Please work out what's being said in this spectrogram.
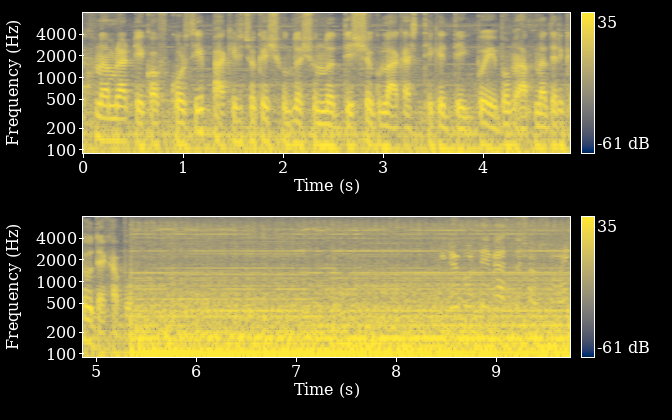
এখন আমরা টেক অফ করছি পাখির চোখে সুন্দর সুন্দর দৃশ্যগুলো আকাশ থেকে দেখব এবং আপনাদেরকেও দেখাবো। ভিডিও করতে ব্যস্ত সবসময়।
